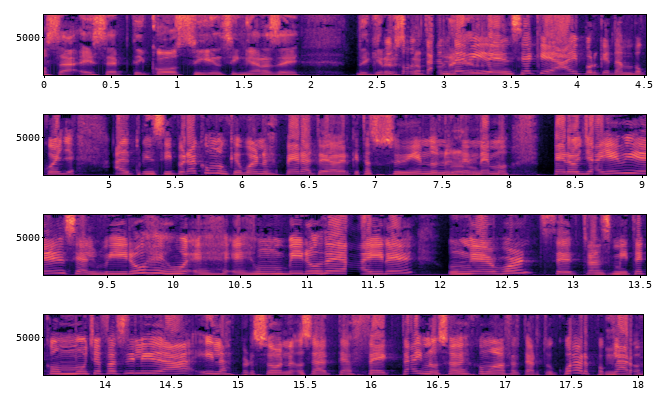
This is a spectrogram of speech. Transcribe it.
o sea, escépticos, siguen sin ganas de, de querer con tanta evidencia que hay, porque tampoco ella, al principio era como que, bueno, espérate, a ver qué está sucediendo, no entendemos. Pero ya hay evidencia, el virus es, es, es, un virus de aire, un airborne, se transmite con mucha facilidad y las personas, o sea, te afecta y no sabes cómo va a afectar tu cuerpo. Claro,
